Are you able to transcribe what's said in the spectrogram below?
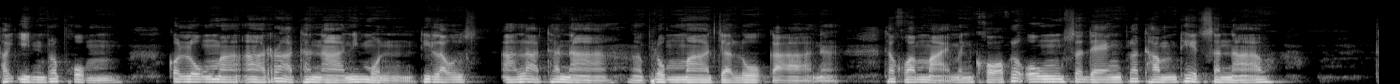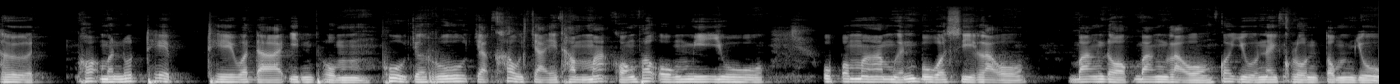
พระอินทร์พระพรมก็ลงมาอาราธนานิมนต์ที่เราอาราธนาพรหมมาจโลกานะถ้าความหมายมันขอพระองค์แสดงพระธรรมเทศนาเถิด เพราะมนุษย์เทพเทวดาอินพรม ผู้จะรู้จะเข้าใจธรรมะของพระองค์มีอยู่ อุปมาเหมือนบัวสีเหล่า บางดอกบางเหล่าก็อยู่ในโคลนตมอยู่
